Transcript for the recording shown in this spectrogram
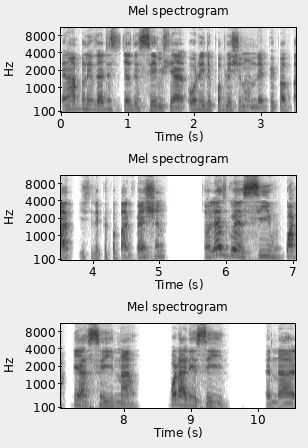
And I believe that this is just the same if you are already publishing on the paperback, using the paperback version so let's go and see what they are saying now. What are they saying? And uh,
